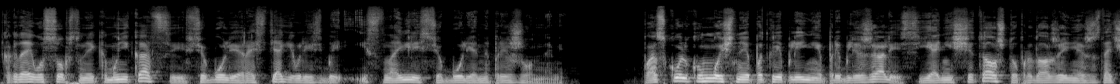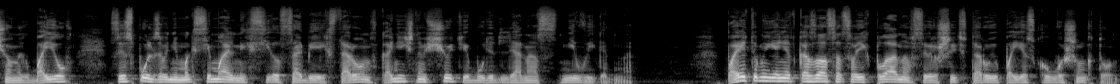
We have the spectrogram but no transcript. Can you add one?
когда его собственные коммуникации все более растягивались бы и становились все более напряженными. Поскольку мощные подкрепления приближались, я не считал, что продолжение ожесточенных боев с использованием максимальных сил с обеих сторон в конечном счете будет для нас невыгодно. Поэтому я не отказался от своих планов совершить вторую поездку в Вашингтон,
